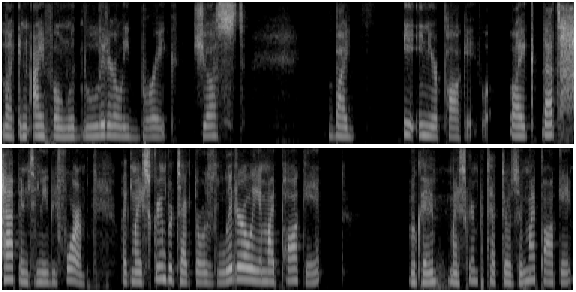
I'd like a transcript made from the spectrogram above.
like an iPhone, would literally break just by it in your pocket. Like that's happened to me before. Like my screen protector was literally in my pocket. Okay, my screen protector was in my pocket,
